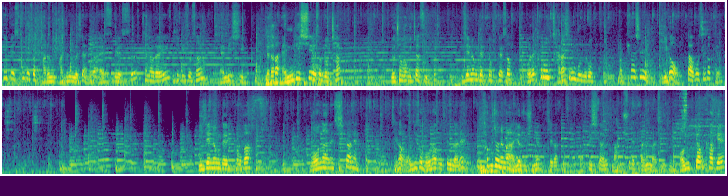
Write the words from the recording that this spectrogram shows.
KBS 한국에서 받은, 받은 것이 아니라 SBS, 채널A, TV조선, MBC 게다가 MBC에서조차 요청하고 있지 않습니까? 이재명 대표께서 원래 토론 잘하시는 분으로 피하실 리가 없다고 생각해요. 이재명 대표가 원하는 시간에 제가 어디서 뭘 하고 있든 간에 하루 전에만 알려주시면 제가 그 시간을 맞추겠다는 말씀을 드립니다. 엄격하게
